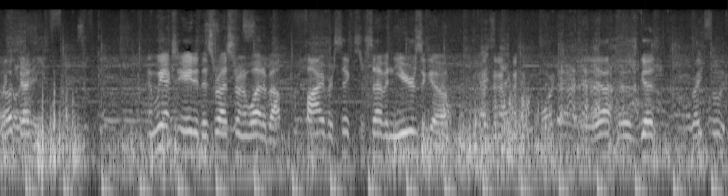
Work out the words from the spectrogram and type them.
Okay. And we actually ate at this restaurant, what, about five or six or seven years ago. You guys like it? Yeah, it was good. Great food.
